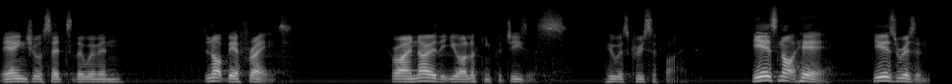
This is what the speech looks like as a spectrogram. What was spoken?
The angel said to the women, Do not be afraid. For I know that you are looking for Jesus, who was crucified. He is not here, he is risen,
